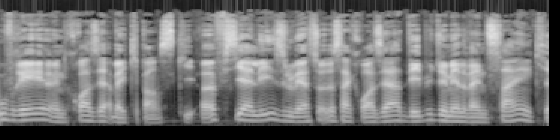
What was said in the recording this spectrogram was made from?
ouvrir une croisière, ben qui pense, qui officialise l'ouverture de sa croisière début 2025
